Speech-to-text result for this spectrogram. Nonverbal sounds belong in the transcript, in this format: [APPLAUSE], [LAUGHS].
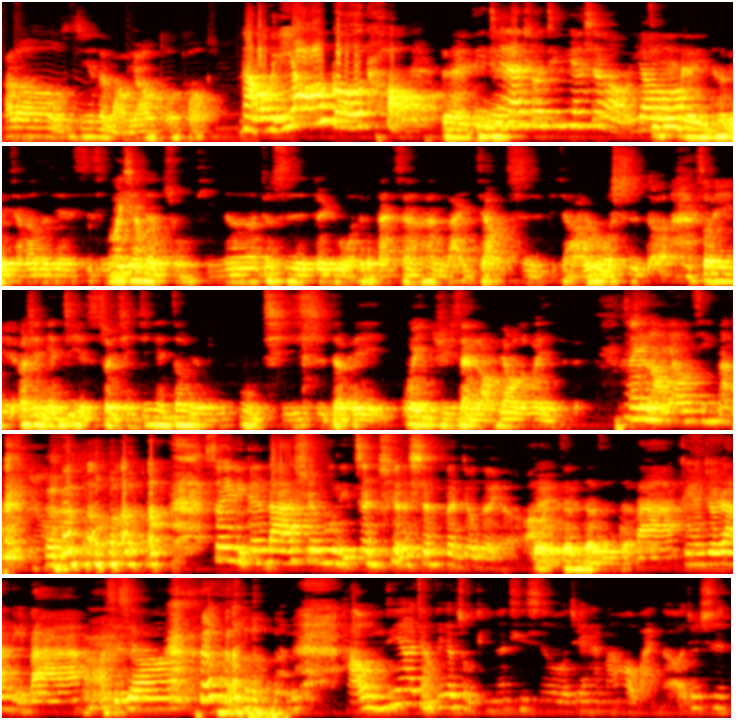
Hello，我是今天的老妖狗头。老妖狗头，对，你竟然说今天是老妖？今天可以特别强调这件事情。为什么今天的主题呢，就是对于我这个单身汉来讲是比较弱势的，所以而且年纪也是最轻，今天终于名副其实的可以位居在老妖的位置。所以老妖精吧，老妖。[LAUGHS] 所以你跟大家宣布你正确的身份就对了。啊对，真的真的。吧，今天就让你吧。好，谢谢哦。[LAUGHS] 好，我们今天要讲这个主题呢，其实我觉得还蛮好玩的，就是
